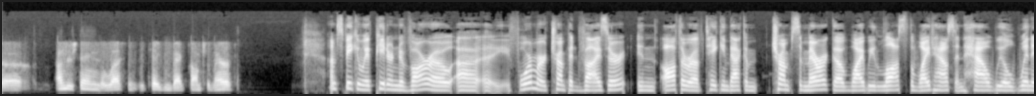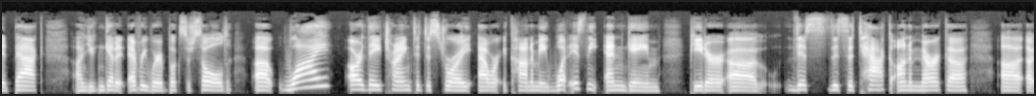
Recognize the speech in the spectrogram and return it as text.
uh, understanding the lessons of taking back Trump's America. I'm speaking with Peter Navarro, uh, a former Trump advisor and author of Taking Back Trump's America Why We Lost the White House and How We'll Win It Back. Uh, you can get it everywhere books are sold. Uh, why are they trying to destroy our economy? What is the end game, Peter? Uh, this this attack on America uh, uh,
